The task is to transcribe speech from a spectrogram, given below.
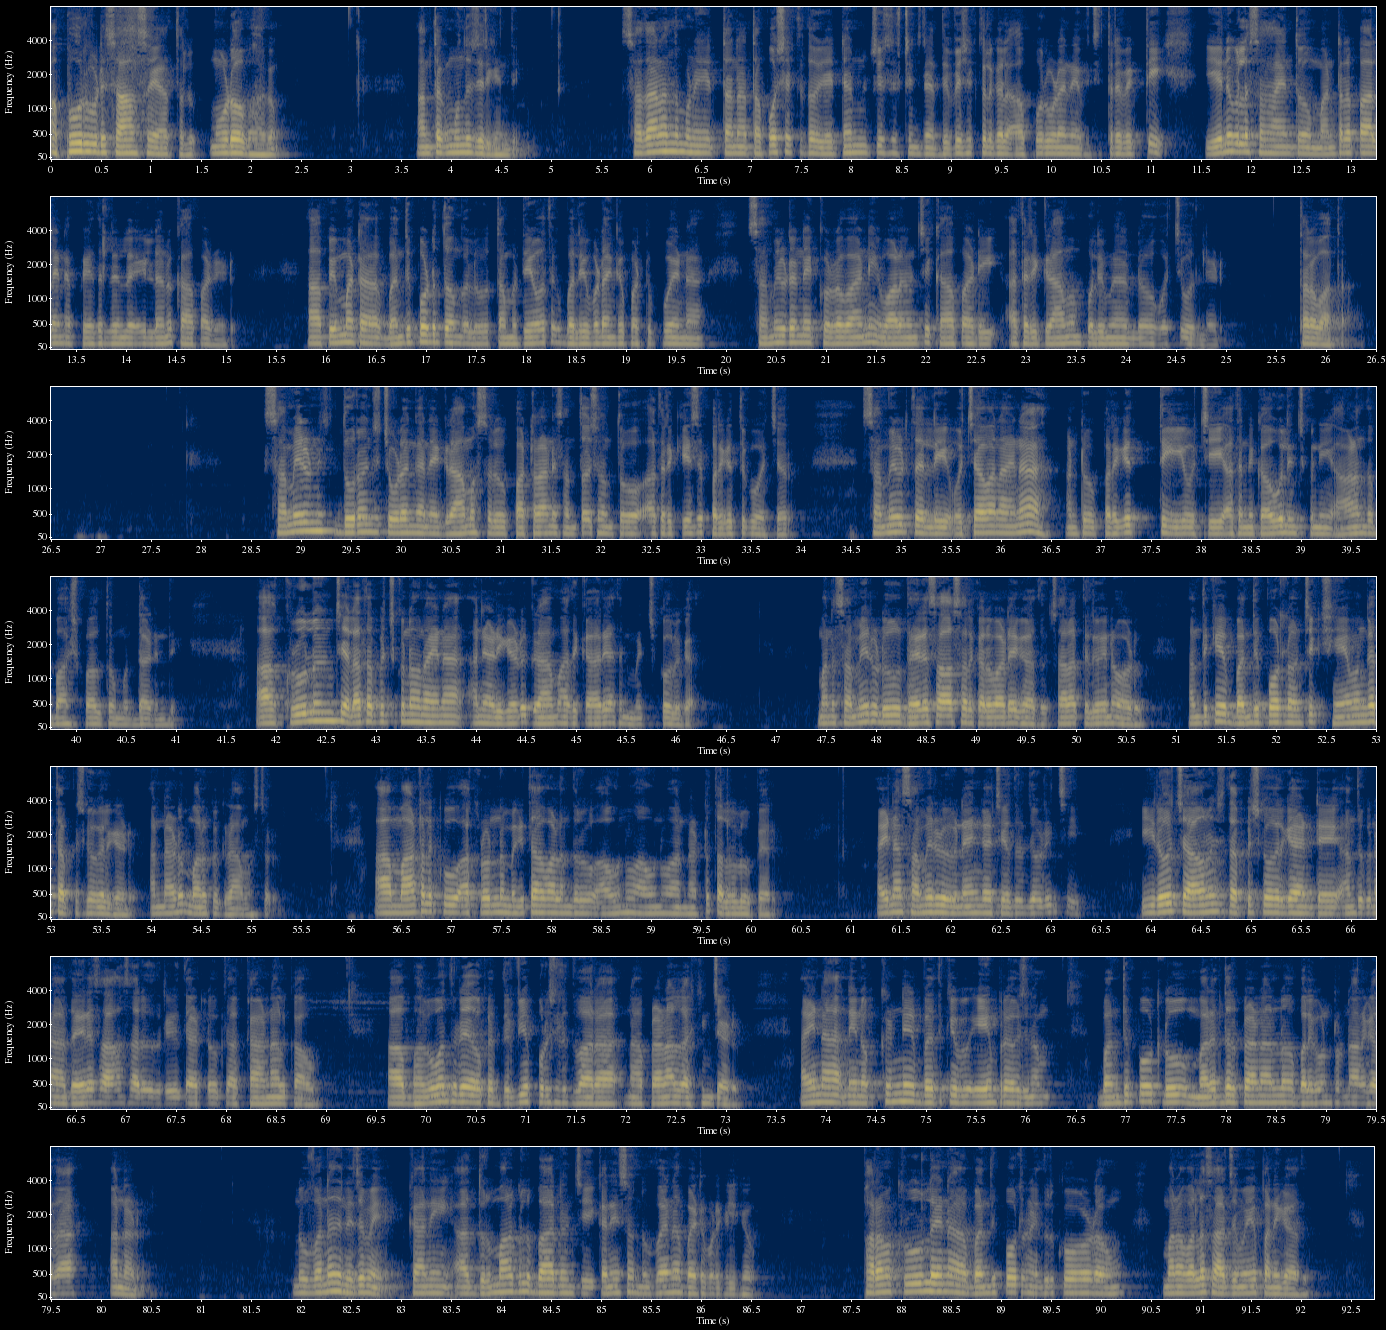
అపూర్వుడి సాహసయాత్రలు మూడో భాగం. అంతకుముందు జరిగింది. సదానందముని తన తపోశక్తితో యజ్ఞం నుంచి సృష్టించిన దివ్యశక్తులు గల అపూర్వుడనే విచిత్ర వ్యక్తి ఏనుగుల సహాయంతో మంటల పాలైన పేదల ఇళ్ళను కాపాడాడు. ఆ పిమ్మట బందిపోటు దొంగలు తమ దేవతకు బలి ఇవ్వడానికి పట్టుకుపోయిన సమీరుడనే కుర్రవాణ్ణి వాళ్ళ నుంచి కాపాడి అతడి గ్రామం పొలిమేరలో వచ్చి వదిలాడు. తర్వాత సమీరుని దూరం నుంచి చూడంగానే గ్రామస్తులు పట్టరాని సంతోషంతో అతడి కేసి పరిగెత్తుకు వచ్చారు. సమీరుడి తల్లి వచ్చావా నాయనా? అంటూ పరిగెత్తి వచ్చి అతన్ని కౌగులించుకుని ఆనంద బాష్పాలతో ముద్దాడింది. ఆ క్రూల నుంచి ఎలా తప్పించుకున్నావు నాయనా? అని అడిగాడు గ్రామాధికారి అతని మెచ్చుకోలుగా. మన సమీరుడు ధైర్య సాహసాలు కలవాడే కాదు చాలా తెలివైనవాడు. అందుకే బందిపోట్ల నుంచి క్షేమంగా తప్పించుకోగలిగాడు అన్నాడు మరొక గ్రామస్తుడు. ఆ మాటలకు అక్కడున్న మిగతా వాళ్ళందరూ అవును అవును అన్నట్టు తలలూపారు. అయినా సమీరుడు వినయంగా చేతులు జోడించి ఈరోజు చావు నుంచి తప్పించుకోగలిగాయంటే అందుకు నా ధైర్య సాహసాలు తెలివితేటలు కారణాలు కావు. ఆ భగవంతుడే ఒక దివ్య పురుషుడి ద్వారా నా ప్రాణాలు రక్షించాడు. అయినా నేను ఒక్కడిని బతికి ఏం ప్రయోజనం? బందిపోట్లు మరిద్దరు ప్రాణాలను బలిగొంటున్నారు కదా అన్నాడు. నువ్వన్నది నిజమే కానీ ఆ దుర్మార్గుల బారి నుంచి కనీసం నువ్వైనా బయటపడగలిగావు. పరమ క్రూరులైన బందిపోటును ఎదుర్కోవడం మన వల్ల సాధ్యమయ్యే పని కాదు.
